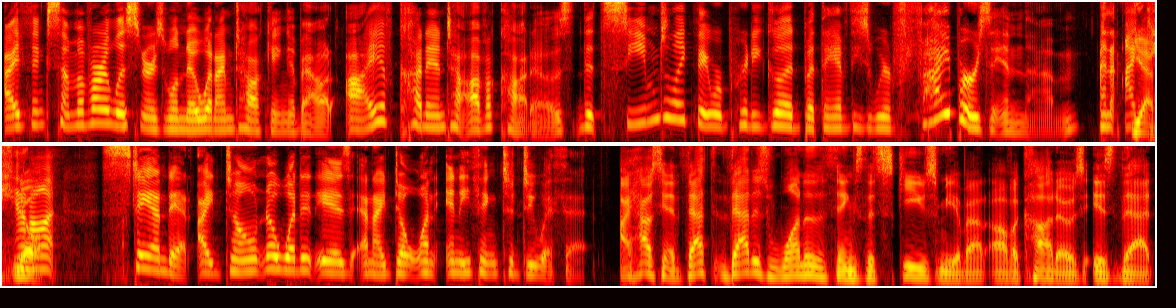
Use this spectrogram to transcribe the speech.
I think some of our listeners will know what I'm talking about. I have cut into avocados that seemed like they were pretty good, but they have these weird fibers in them, and I Yes, no. cannot stand it. I don't know what it is, and I don't want anything to do with it. I have seen it. That that is one of the things that skews me about avocados is that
